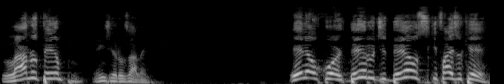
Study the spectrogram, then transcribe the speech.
lá no templo, em Jerusalém. Ele é o cordeiro de Deus que faz o quê?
